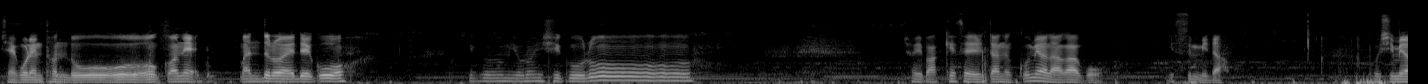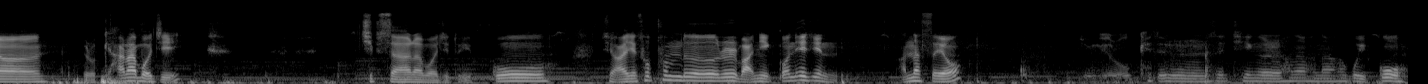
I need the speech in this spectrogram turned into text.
재고 랜턴도 꺼내 만들어야 되고 지금 이런 식으로 저희 마켓에 일단은 꾸며 나가고 있습니다. 보시면 이렇게 할아버지 집사 할아버지도 있고 지금 아직 소품들을 많이 꺼내진 않았어요. 지금 이렇게들 세팅을 하나하나 하고 있고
